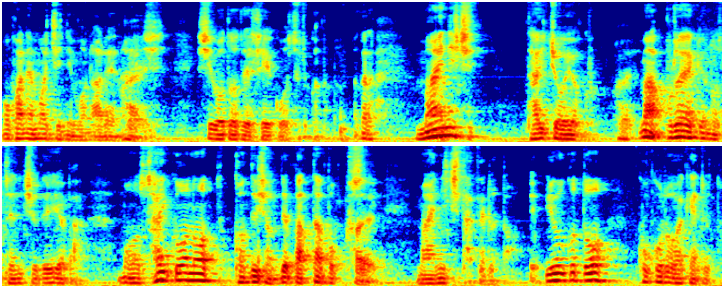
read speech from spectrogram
お金持ちにもなれないし、仕事で成功することだから毎日体調よく、はい、まあプロ野球の選手で言えばもう最高のコンディションでバッターボックスで毎日立てると。いうことを心がけると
